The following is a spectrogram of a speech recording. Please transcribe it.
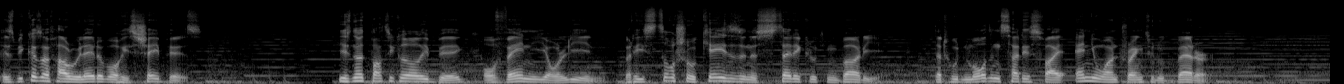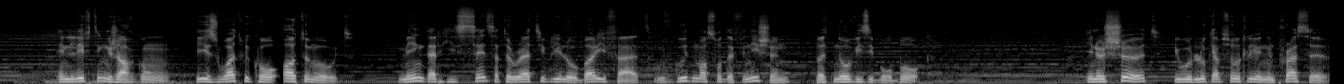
is because of how relatable his shape is. He's not particularly big or veiny or lean, but he still showcases an aesthetic looking body that would more than satisfy anyone trying to look better. In lifting jargon, he is what we call auto mode, meaning that he sits at a relatively low body fat with good muscle definition but no visible bulk. In a shirt, he would look absolutely unimpressive,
